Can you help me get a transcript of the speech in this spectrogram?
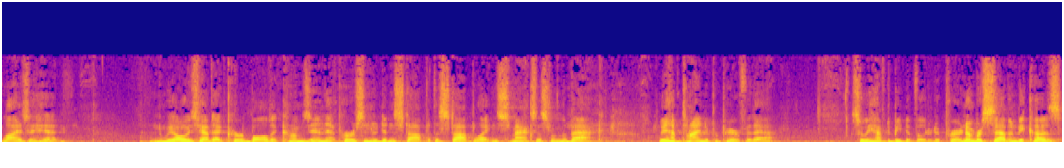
lies ahead? And we always have that curveball that comes in, that person who didn't stop at the stoplight and smacks us from the back. We don't have time to prepare for that. So, we have to be devoted to prayer. Number seven, because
